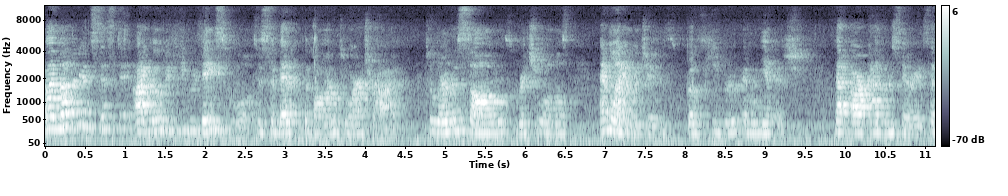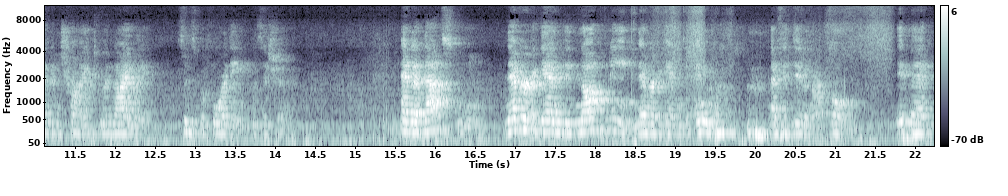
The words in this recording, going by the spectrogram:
my mother insisted I go to Hebrew day school to cement the bond to our tribe, to learn the songs, rituals, and languages, both Hebrew and Yiddish, that our adversaries had been trying to annihilate since before the Inquisition. And at that school, never again did not mean never again to anyone, as it did in our home. It meant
